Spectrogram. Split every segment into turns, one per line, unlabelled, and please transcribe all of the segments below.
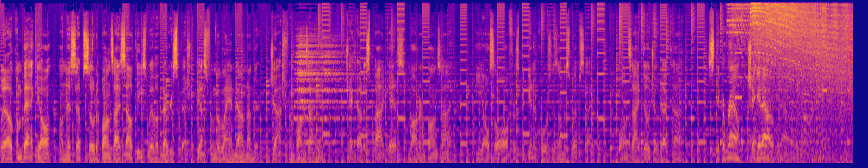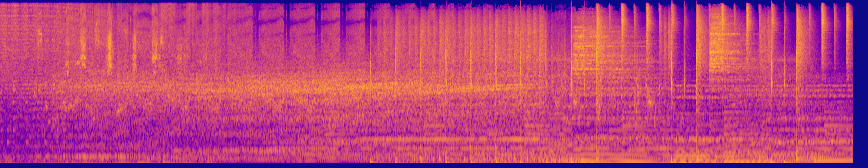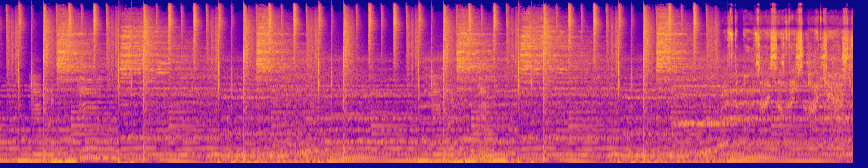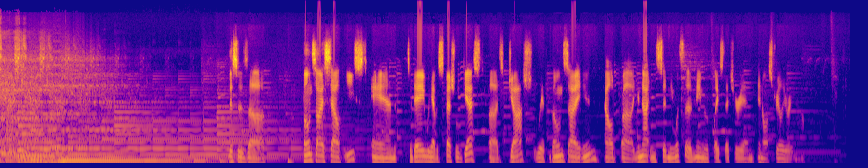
Welcome back, y'all. On this episode of Bonsai Southeast, we have a very special guest from the land down under, Josh from Bonsai. Check out his podcast, Modern Bonsai. He also offers beginner courses on his website, thebonsaidojo.com. Stick around, check it out.
This is uh, Bonsai Southeast, and today we have a special guest. Uh, it's Josh with Bonsai-En. Out, uh, you're not in Sydney. What's the name of the place that you're in in Australia right now?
